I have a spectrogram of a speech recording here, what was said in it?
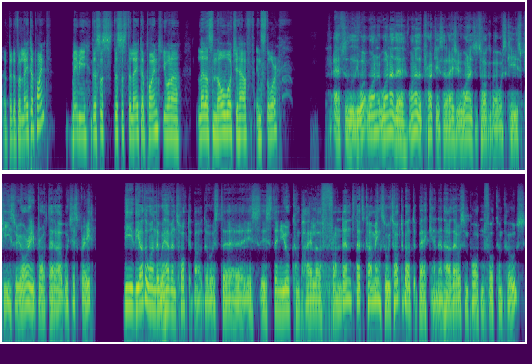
a bit of a later point. Maybe this is this is the later point. You want to let us know what you have in store? Absolutely. One one of the one of the projects that I actually wanted to talk about was KSP. So you already brought that up, which is great. The the other one that we haven't talked about though is the is is the new compiler front end that's coming. So we talked about the back end and how that was important for Compose,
